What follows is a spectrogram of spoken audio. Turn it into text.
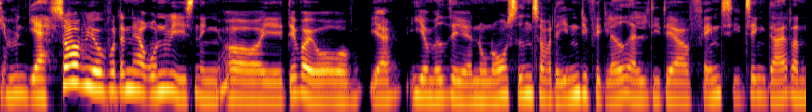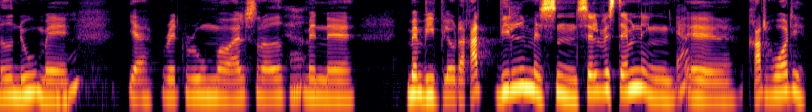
Jamen ja, så var vi jo på den her rundvisning, mm. og øh, det var jo, ja, i og med det er nogle år siden, så var det inden de fik lavet alle de der fancy ting, der er dernede nu med, mm. ja, Red Room og alt sådan noget. Ja. Men, øh, men vi blev da ret vilde med sådan selve stemningen Ja. øh, ret hurtigt.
